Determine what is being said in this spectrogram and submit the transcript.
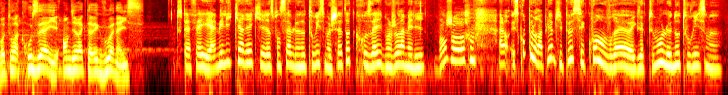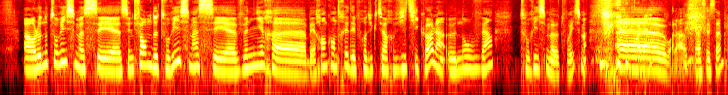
Retour à Crouseille, en direct avec vous Anaïs. Tout à fait. Et Amélie Carré, qui est responsable de nos tourisme au château de Crouseille. Bonjour Amélie. Bonjour. Alors, est-ce qu'on peut le rappeler un petit peu, c'est quoi en vrai euh, exactement le no-tourisme? Alors le no-tourisme, c'est une forme de tourisme, hein. c'est euh, venir euh, ben, rencontrer des producteurs viticoles, hein, nos vins, tourisme, tourisme. Euh, voilà, c'est assez simple.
